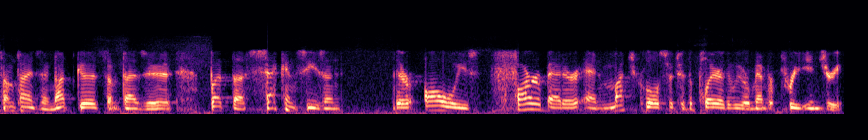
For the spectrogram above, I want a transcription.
Sometimes they're not good. Sometimes they're, but the second season, they're always far better and much closer to the player that we remember pre-injury.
